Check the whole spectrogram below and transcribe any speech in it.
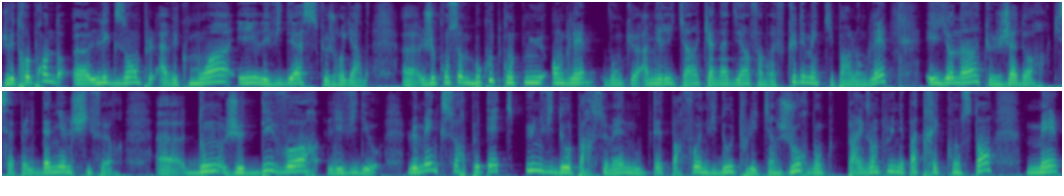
Je vais te reprendre euh, l'exemple avec moi et les vidéastes que je regarde. Euh, je consomme beaucoup de contenu anglais, donc euh, américain, canadien, enfin bref, que des mecs qui parlent anglais. Et il y en a un que j'adore, qui s'appelle Daniel Schiffer, euh, dont je dévore les vidéos. Le mec sort peut-être une vidéo par semaine, ou peut-être parfois une vidéo tous les 15 jours, donc par exemple, lui n'est pas très constant, mais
